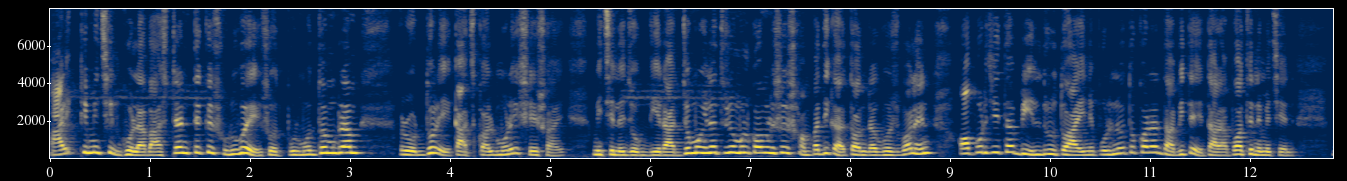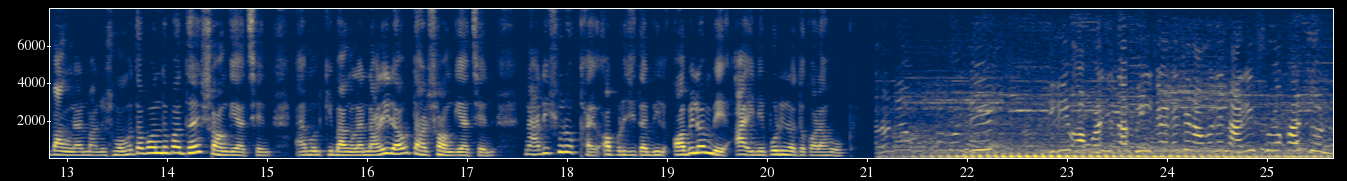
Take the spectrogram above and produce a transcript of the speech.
আরেকটি মিছিল ঘোলা বাসস্ট্যান্ড থেকে শুরু হয়ে সোদপুর মধ্যমগ্রাম রোড ধরে কাজকল মোড়ে শেষ হয়। মিছিলে যোগ দিয়ে রাজ্য মহিলা তৃণমূল কংগ্রেসের সম্পাদিকা তন্দ্রা ঘোষ বলেন অপরাজিতা বিল দ্রুত আইনে পরিণত করার দাবিতে তারা পথে নেমেছেন। বাংলার মানুষ মমতা বন্দ্যোপাধ্যায়ের সঙ্গে আছেন, এমনকি বাংলার নারীরাও তার সঙ্গে আছেন। নারী সুরক্ষায় অপরাজিতা বিল অবিলম্বে আইনে পরিণত করা হোক। অপরাজিতা বিলটা এনেছেন আমাদের নারী সুরক্ষার জন্য।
